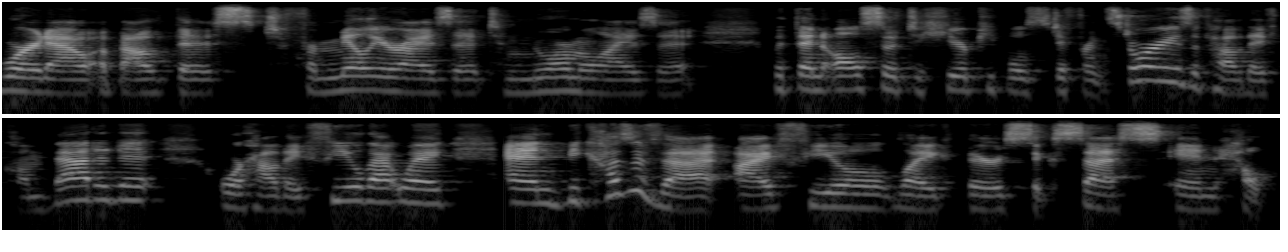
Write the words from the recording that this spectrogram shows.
word out about this, to familiarize it, to normalize it, but then also to hear people's different stories of how they've combated it or how they feel that way. And because of that, I feel like there's success in help.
